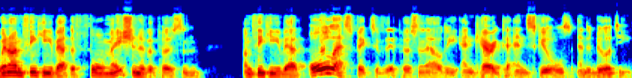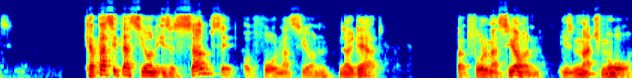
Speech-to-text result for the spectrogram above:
When I'm thinking about the formation of a person, I'm thinking about all aspects of their personality and character and skills and abilities. Capacitación is a subset of formación, no doubt, but formación is much more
